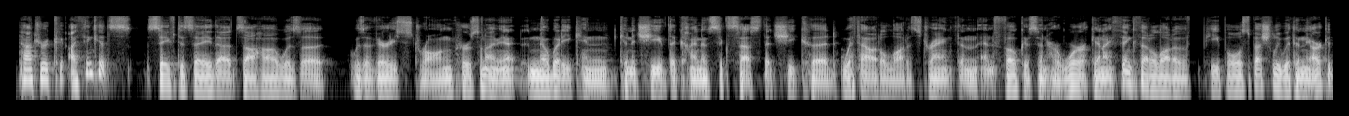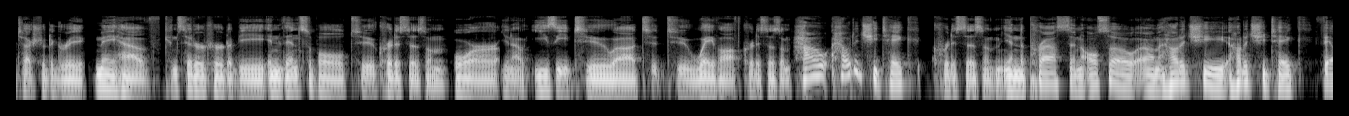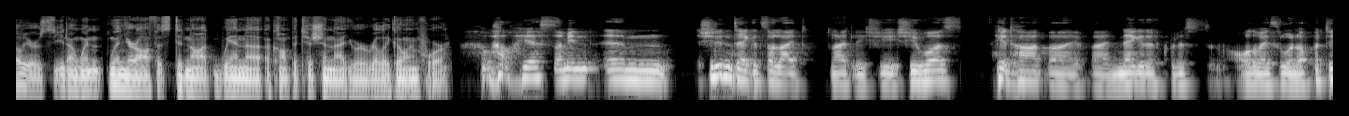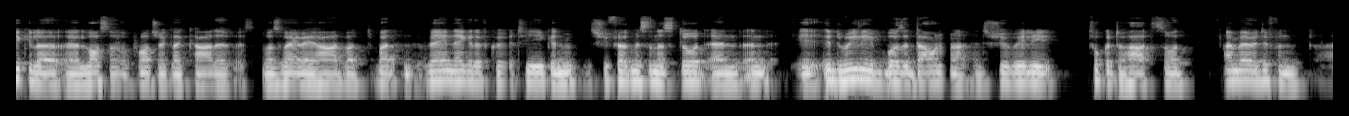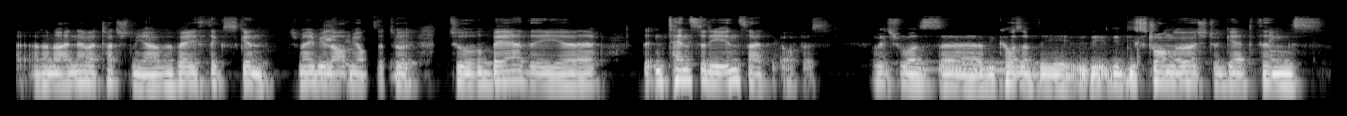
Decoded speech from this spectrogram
Patrik, I think it's safe to say that Zaha was a was a very strong person. I mean, nobody can can achieve the kind of success that she could without a lot of strength and, and focus in her work. And I think that a lot of people, especially within the architecture degree, may have considered her to be invincible to criticism or you know easy to uh, to to wave off criticism. How how did she take criticism in the press, and also um, how did she how did she take failures? You know, when when your office did not win a, a competition that you were really going for. Well, yes. I mean, um, she didn't take it so light lightly. She she was hit hard by by negative criticism all the way through, and of particular uh, loss of a project like Cardiff was very very hard, but but very negative critique, and she felt misunderstood, and and it, it really was a downer, and she really took it to heart. So I'm very different. I, I don't know. I never touched me. I have a very thick skin, which maybe allowed me also to to bear the uh, the intensity inside the office which was uh, because of the, the, the strong urge to get things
